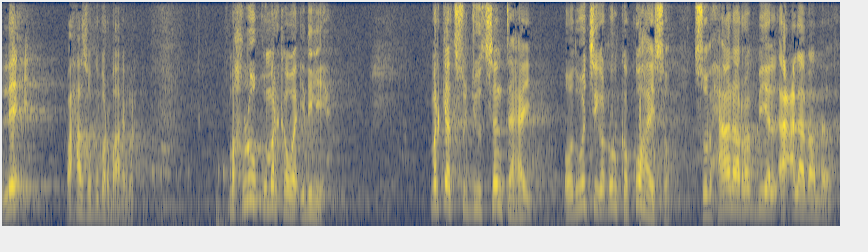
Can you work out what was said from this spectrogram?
leexi. Waxaasuu ku barbaaray marka. Makhluuqu marka waa idilya markaad sujuudsan tahay ood wejiga dhulka ku hayso subxaana rabbiya alaclaa baad leedahay.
